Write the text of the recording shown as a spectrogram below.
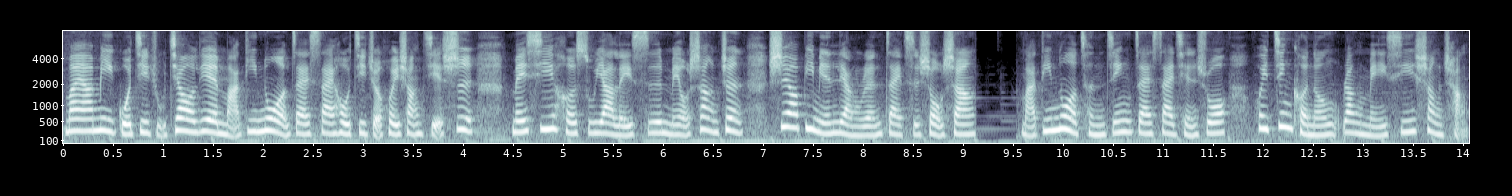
迈阿密国际主教练马蒂诺在赛后记者会上解释，梅西和苏亚雷斯没有上阵，是要避免两人再次受伤。马蒂诺曾经在赛前说，会尽可能让梅西上场。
